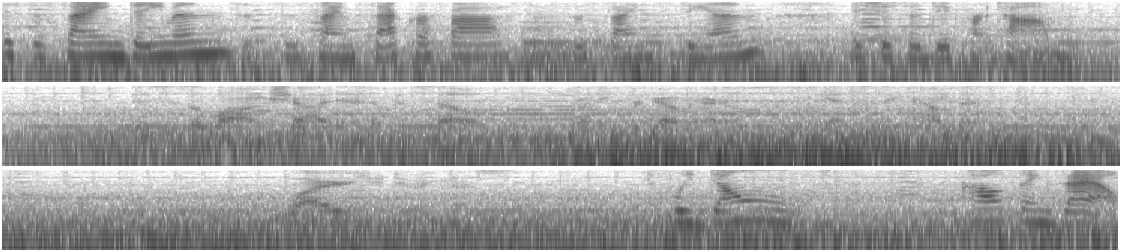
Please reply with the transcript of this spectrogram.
It's the same demons, it's the same sacrifice, it's the same sin. It's just a different time. This is a long shot in and of itself, running for governor against an incumbent. Why are you doing this? If we don't call things out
